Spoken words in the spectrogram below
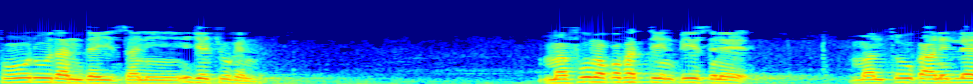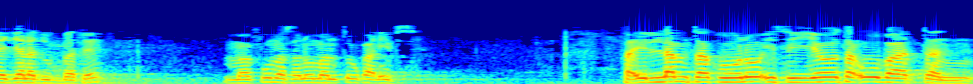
fuudhuu dandeeysanii jechuu kenna mafhuma qofatti hin dhiisne manxuuqaan illee jala dubbate mafhuma sanuu manxuuqaan ibse فإن لم تكونوا إسيوتا أوباتا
